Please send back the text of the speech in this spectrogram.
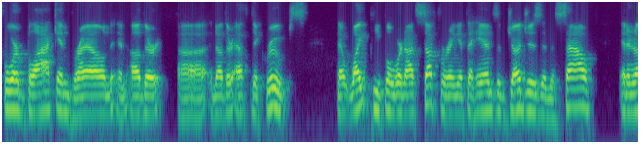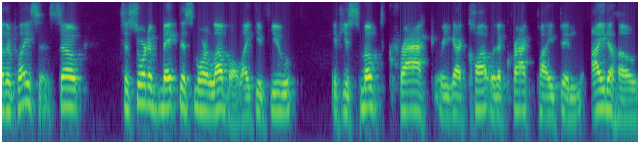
for black and brown and other uh, and other ethnic groups that white people were not suffering at the hands of judges in the South and in other places. So to sort of make this more level, like if you if you smoked crack or you got caught with a crack pipe in Idaho,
